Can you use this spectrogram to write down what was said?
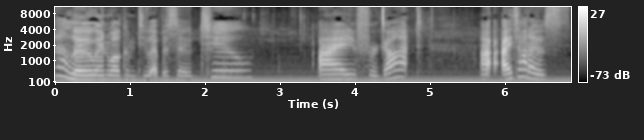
Hello and welcome to episode 2. I forgot. I, I thought I was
